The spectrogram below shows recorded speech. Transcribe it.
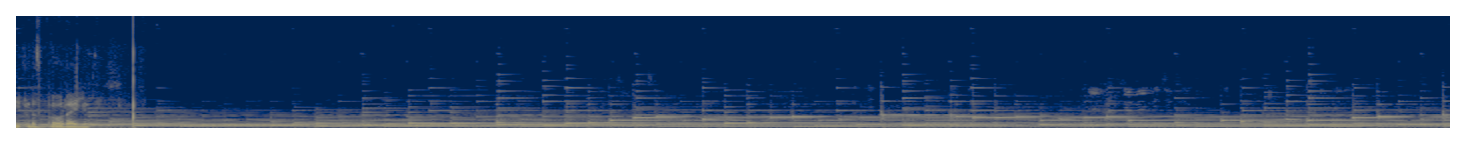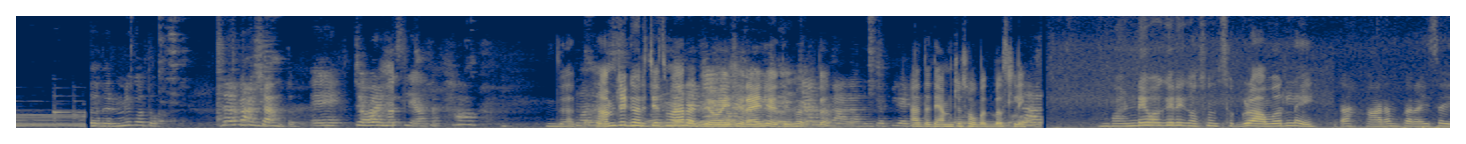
इकडंच पाहू राहिले शांत. ए जेवण बसली आता. जात आमच्या घरचेच महाराज जेवायचे राहिले होते फक्त. आता ते आमच्यासोबत बसले. भांडे वगैरे घासून सगळं आवरलंय. आता आराम करायचा आहे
